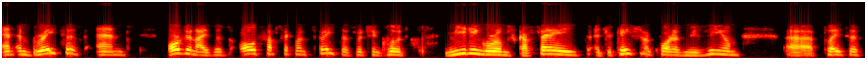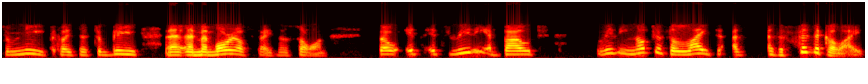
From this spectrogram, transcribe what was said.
and embraces and organizes all subsequent spaces, which include meeting rooms, cafes, educational quarters, museum, uh, places to meet, places to be, a, a memorial space, and so on. So it's it's really about really not just a light as, as a physical light,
